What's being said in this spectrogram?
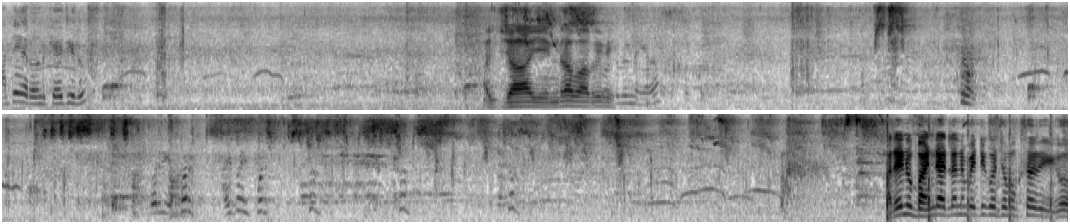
అంటే రెండు కేజీలు. అజ్జా ఏంద్రా బాబు ఇవి. అరే నువ్వు బండి అట్లనే పెట్టి కొంచెం ఒకసారి ఇగో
